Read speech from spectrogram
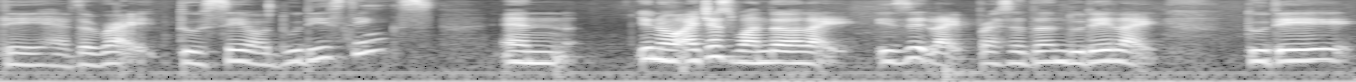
they have the right to say or do these things? And you know, I just wonder like, is it like precedent? Do they like, do they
